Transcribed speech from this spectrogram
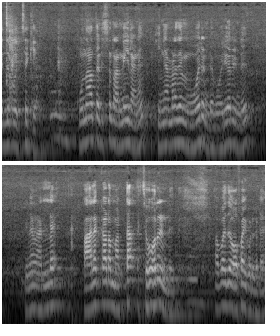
ഇന്നിപ്പോൾ ഉച്ചയ്ക്ക്. മൂന്നാമത്തെ എഡിഷൻ റണ്ണിങ്ങിലാണ് പിന്നെ നമ്മുടെ മോരുണ്ട് മോര് കറി ഉണ്ട് പിന്നെ നല്ല പാലക്കാട് മട്ട ചോറുണ്ട്. അപ്പോൾ ഇത് ഓഫായി കൊടുക്കട്ടെ.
